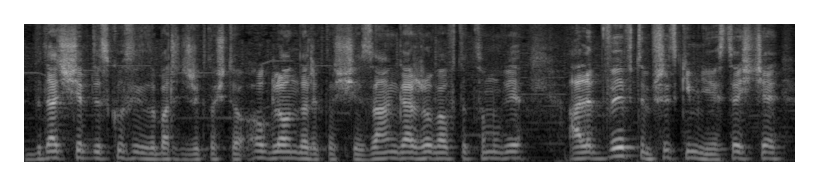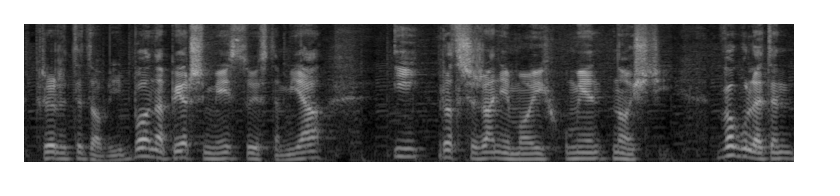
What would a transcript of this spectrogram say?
wydać się w dyskusję, zobaczyć, że ktoś to ogląda, że ktoś się zaangażował w to, co mówię, ale wy w tym wszystkim nie jesteście priorytetowi, bo na pierwszym miejscu jestem ja i rozszerzanie moich umiejętności. W ogóle ten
